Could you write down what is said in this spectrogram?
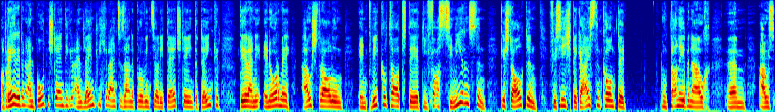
aber er eben ein bodenständiger, ein ländlicher, ein zu seiner Provinzialität stehender Denker, der eine enorme Ausstrahlung entwickelt hat, der die faszinierendsten Gestalten für sich begeistern konnte und dann eben auch ähm, aus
